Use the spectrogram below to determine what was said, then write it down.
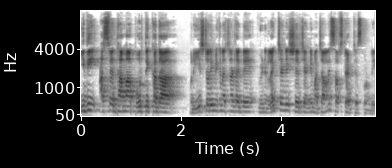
ఇది అశ్వత్థామ పూర్తి కథ. మరి ఈ స్టోరీ మీకు నచ్చినట్లయితే వీడిని లైక్ చేయండి షేర్ చేయండి మా ఛానల్ని సబ్స్క్రైబ్ చేసుకోండి.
